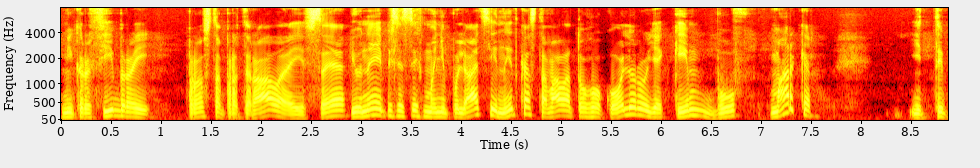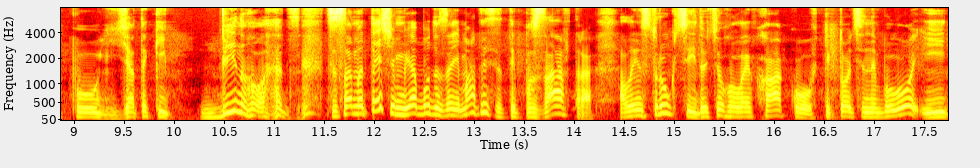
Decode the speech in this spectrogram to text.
мікрофіброю просто протирала і все. І у неї після цих маніпуляцій нитка ставала того кольору, яким був маркер. І, типу, я такий. Бінго! Це- саме те, чим я буду займатися, типу, завтра. Але інструкцій до цього лайфхаку в Тіктоці не було, і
